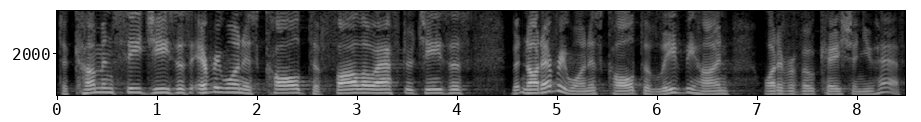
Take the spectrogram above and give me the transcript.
to come and see Jesus. Everyone is called to follow after Jesus. But not everyone is called to leave behind whatever vocation you have.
